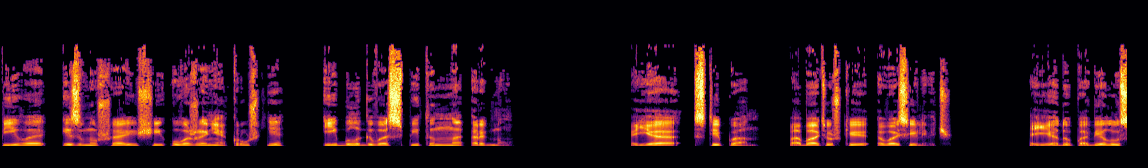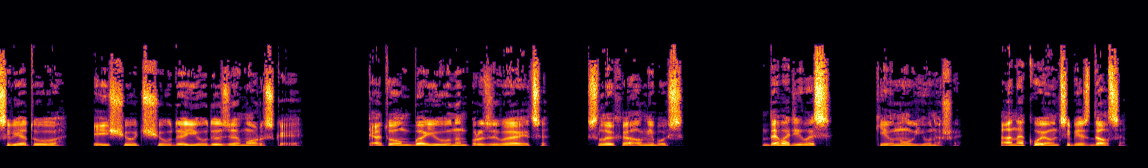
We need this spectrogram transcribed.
пиво из внушающей уважение кружки и благовоспитанно рыгнул. «Я Степан, по батюшке Васильевич. Еду по белу свету, ищу чудо-юдо заморское. Котом Баюном прозывается. Слыхал, небось?» «Доводилось», — кивнул юноша. «А на кой он тебе сдался?»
